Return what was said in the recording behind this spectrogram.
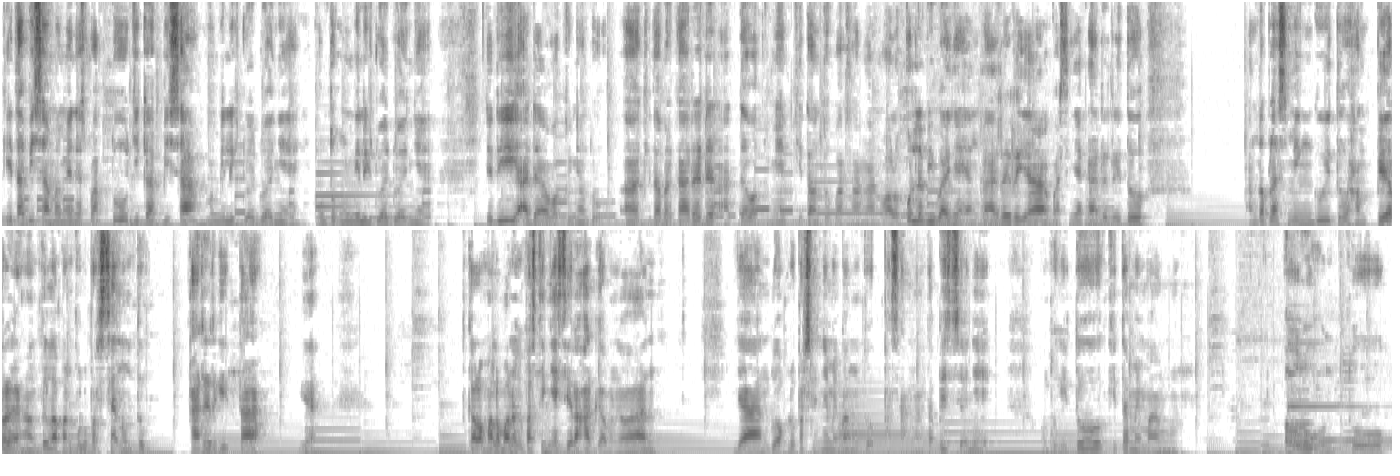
kita bisa memanage waktu jika bisa memilih dua-duanya untuk memilih dua-duanya. Jadi ada waktunya untuk uh, kita berkarir dan ada waktunya kita untuk pasangan. Walaupun lebih banyak yang karir ya pastinya karir itu anggaplah seminggu itu hampir ya hampir 80% untuk karir kita ya kalau malam-malam pastinya istirahat kawan-kawan. Dan 20 persennya memang untuk pasangan. Tapi sisanya untuk itu kita memang perlu untuk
